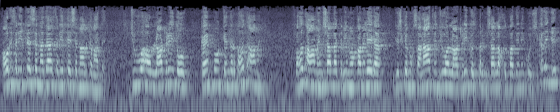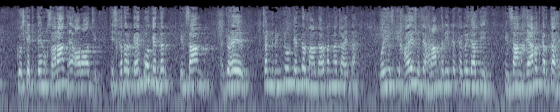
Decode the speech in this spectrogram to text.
اور اس طریقے سے ناجائز طریقے سے مال کماتے ہیں۔ جوا اور لاٹری تو کیمپوں کے اندر بہت عام ہے بہت عام ہے، انشاءاللہ کبھی موقع ملے گا جس کے نقصانات ہیں، جو اور لاٹری کے اس پر انشاءاللہ خطبہ دینے کی کوشش کریں گے کہ اس کے کتنے نقصانات ہیں اور آج کس قدر کیمپوں کے اندر انسان جو ہے چند منٹوں کے اندر مالدار بننا چاہتا ہے۔ وہی اس کی خواہش اسے حرام طریقے تک لے جاتی ہے۔ انسان خیانت کرتا ہے۔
